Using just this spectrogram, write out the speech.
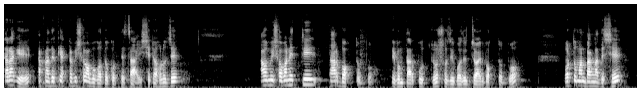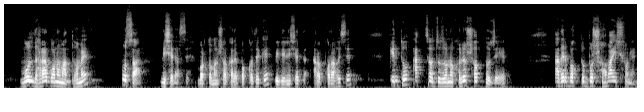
তার আগে আপনাদেরকে একটা বিষয় অবগত করতে চাই, সেটা হলো যে আওয়ামী সভানেত্রী তার বক্তব্য এবং তার পুত্র সজীবজের জয়ের বক্তব্য বর্তমান বাংলাদেশে মূলধারা গণমাধ্যমে প্রচার নিষেধ আছে। বর্তমান সরকারের পক্ষ থেকে বিধিনিষেধ আরোপ করা হয়েছে। কিন্তু আশ্চর্যজনক হলেও সত্য যে তাদের বক্তব্য সবাই শোনেন,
